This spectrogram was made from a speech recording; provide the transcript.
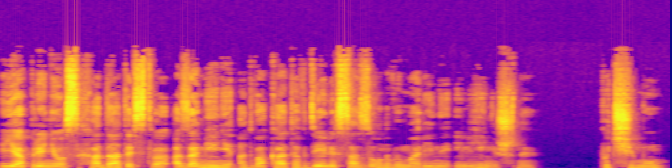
Я принес ходатайство о замене адвоката в деле Сазоновой Марины Ильиничны. «Почему?»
